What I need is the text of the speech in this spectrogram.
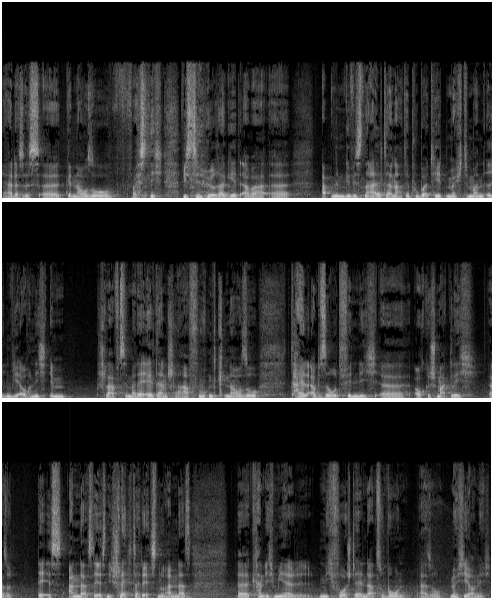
Ja, das ist äh, genauso, weiß nicht, wie es den Hörer geht, aber äh, ab einem gewissen Alter, nach der Pubertät, möchte man irgendwie auch nicht im Schlafzimmer der Eltern schlafen und genauso teilabsurd finde ich äh, auch geschmacklich. Also der ist anders, der ist nicht schlechter, der ist nur mhm. anders äh, kann ich mir nicht vorstellen, da zu wohnen. Also möchte ich auch nicht.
